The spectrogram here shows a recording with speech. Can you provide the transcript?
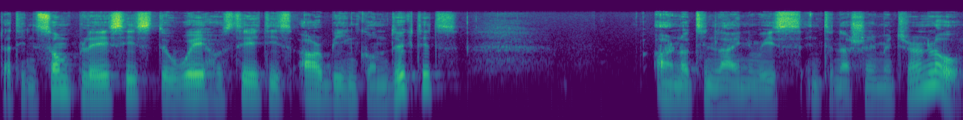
that in some places the way hostilities are being conducted are not in line with international humanitarian law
